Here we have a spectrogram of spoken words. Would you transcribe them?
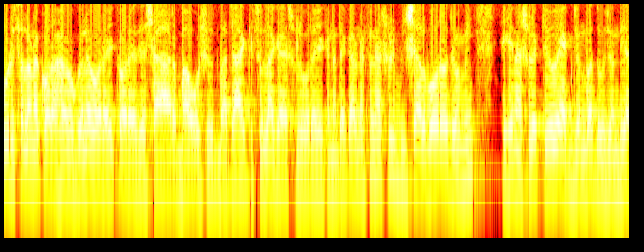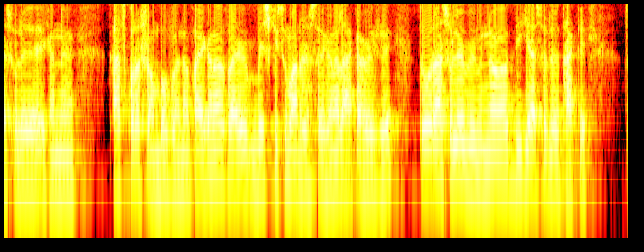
পরিচালনা করা হয়, ওগুলো ওরাই করে যে সার বা ওষুধ বা যা কিছু লাগে আসলে ওরাই এখানে দেয়। কারণ এখানে আসলে বিশাল বড় জমি, এখানে আসলে কেউ একজন বা দুজন দিয়ে আসলে এখানে কাজ করা সম্ভব হয় না। পায়খানা বেশ কিছু মানুষ আছে এখানে রাখা হয়েছে। তো ওরা আসলে বিভিন্ন দিকে আসলে থাকে। তো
